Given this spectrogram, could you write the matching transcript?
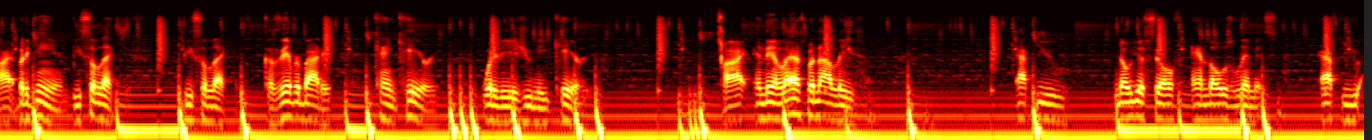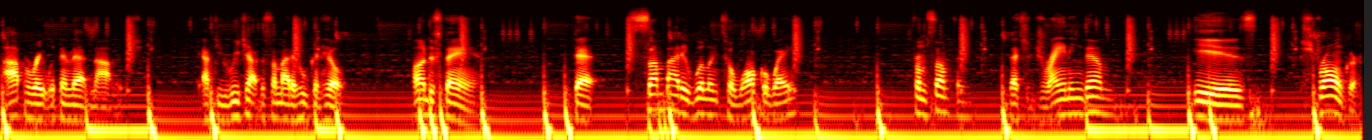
All right, but again, be selective. Be selective because everybody can't carry what it is you need carried. All right, and then last but not least, after you know yourself and those limits, after you operate within that knowledge, after you reach out to somebody who can help, understand that somebody willing to walk away from something that's draining them is stronger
